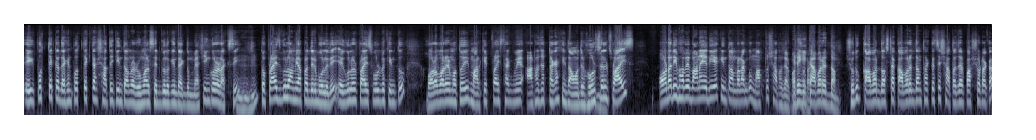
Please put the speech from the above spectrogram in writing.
এই প্রত্যেকটা দেখেন প্রত্যেকটার সাথে কিন্তু আমরা রুমাল সেটগুলো কিন্তু একদম ম্যাচিং করে রাখছি। তো প্রাইসগুলো আমি আপনাদের বলে দিই এগুলোর প্রাইস বলবে কিন্তু বরাবরের মতোই মার্কেট প্রাইস থাকবে আট হাজার টাকা কিন্তু আমাদের হোলসেল। প্রাইস অর্ডারই ভাবে বানিয়ে দিয়ে কিন্তু আমরা রাখব মাত্র সাত হাজার এটা কি কাভারের দাম শুধু কাভার দশটা কাভারের দাম থাকতেছে সাত হাজার পাঁচশো টাকা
